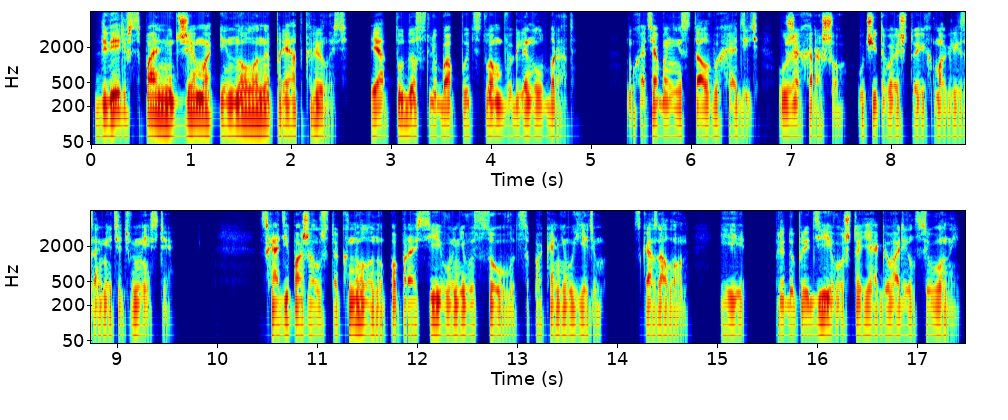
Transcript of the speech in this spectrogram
Дверь в спальню Джема и Нолана приоткрылась, и оттуда с любопытством выглянул брат. Ну, хотя бы не стал выходить, уже хорошо, учитывая, что их могли заметить вместе. «Сходи, пожалуйста, к Нолану, попроси его не высовываться, пока не уедем», — сказал он, «и предупреди его, что я говорил с Ивоной».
